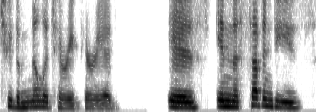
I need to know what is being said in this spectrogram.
to the military period is in the 70s,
